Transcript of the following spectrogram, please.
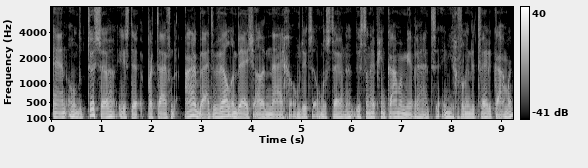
En ondertussen is de Partij van de Arbeid wel een beetje aan het neigen om dit te ondersteunen. Dus dan heb je een Kamermeerderheid, in ieder geval in de Tweede Kamer.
